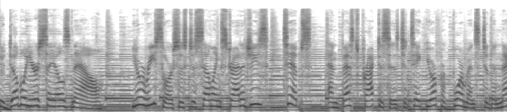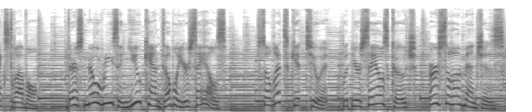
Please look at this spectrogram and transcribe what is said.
To Double Your Sales Now, your resources to selling strategies, tips, and best practices to take your performance to the next level. There's no reason you can't double your sales. So let's get to it with your sales coach, Ursula Mentjes.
